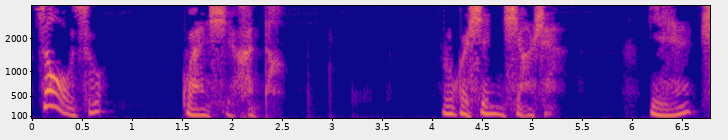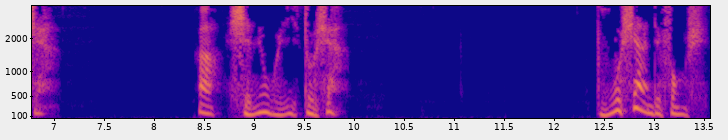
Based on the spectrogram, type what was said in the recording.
造作关系很大。如果心向善，言善，啊，行为都善，不善的风水，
